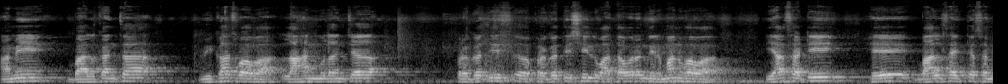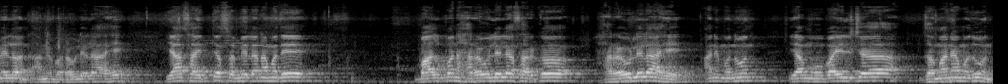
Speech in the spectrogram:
आम्ही बालकांचा विकास व्हावा लहान मुलांच्या प्रगती प्रगतिशील वातावरण निर्माण व्हावा यासाठी हे बाल साहित्य संमेलन आम्ही भरवलेलं आहे. या साहित्य संमेलनामध्ये बालपण हरवलेल्यासारखं हरवलेलं आहे. आणि म्हणून या मोबाईलच्या जमान्यामधून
